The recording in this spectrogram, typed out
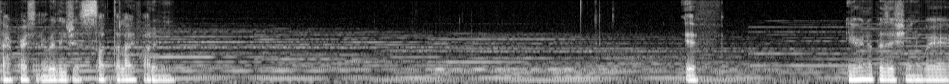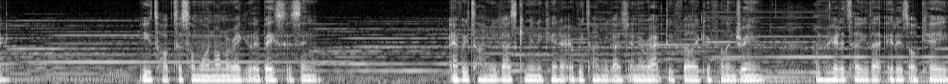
That person really just sucked the life out of me." If you're in a position where you talk to someone on a regular basis and every time you guys communicate or every time you guys interact you feel like you're feeling drained i'm here to tell you that it is okay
